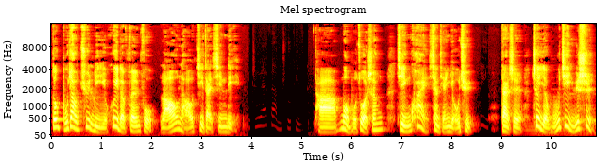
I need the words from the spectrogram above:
都不要去理会的吩咐牢牢记在心里。他默不作声，尽快向前游去。但是这也无济于事，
